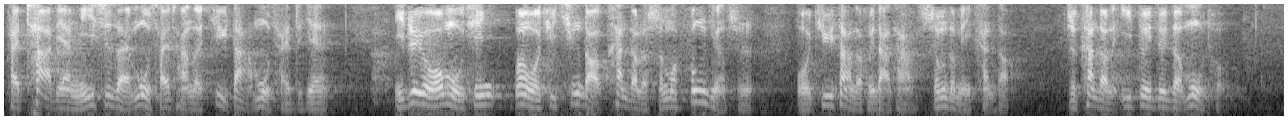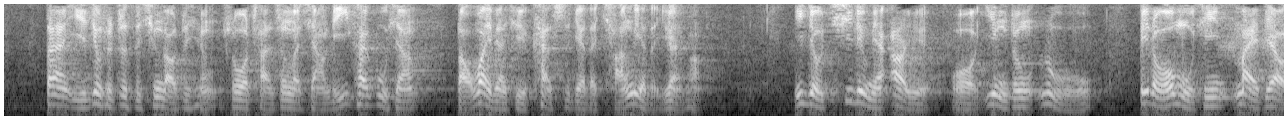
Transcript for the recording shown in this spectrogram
还差点迷失在木材厂的巨大木材之间，以至于我母亲问我去青岛看到了什么风景时。我沮丧地回答他：“什么都没看到，只看到了一堆堆的木头。”但也就是这次青岛之行，使我产生了想离开故乡，到外边去看世界的强烈的愿望。一九七六年二月，我应征入伍，背着我母亲卖掉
